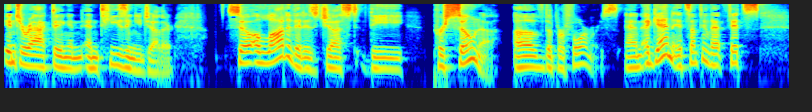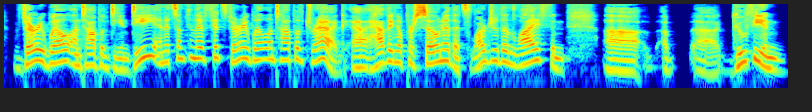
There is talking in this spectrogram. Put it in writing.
interacting and, and teasing each other. So a lot of it is just the persona of the performers. And again, it's something that fits very well on top of D&D and it's something that fits very well on top of drag. Uh, having a persona that's larger than life and uh, uh, goofy and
